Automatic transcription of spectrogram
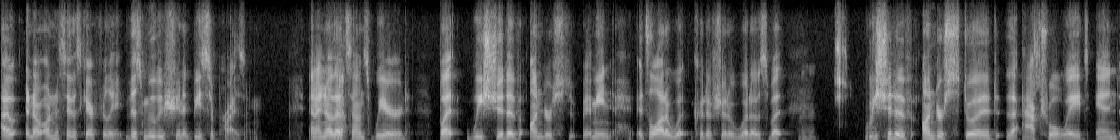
I and I want to say this carefully. This movie shouldn't be surprising, and I know that Yeah. sounds weird, but we should have understood. I mean, it's a lot of what could have, should have, would have, but Mhm. we should have understood the actual weight and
